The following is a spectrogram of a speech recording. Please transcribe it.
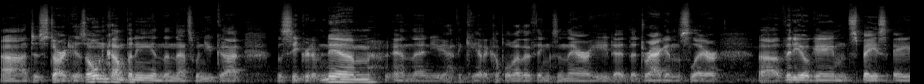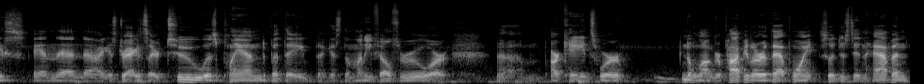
Uh, to start his own company, and then that's when you got The Secret of NIMH, and then you, I think he had a couple of other things in there. He did the Dragon's Lair uh, video game and Space Ace, and then uh, I guess Dragon's Lair 2 was planned, but they I guess the money fell through or um, arcades were no longer popular at that point, so it just didn't happen.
